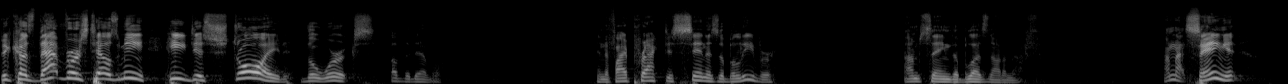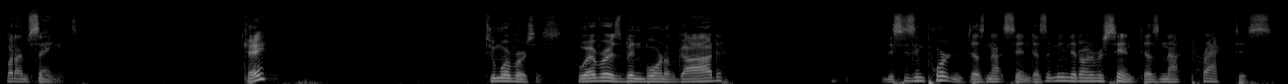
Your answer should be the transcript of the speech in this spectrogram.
Because that verse tells me he destroyed the works of the devil. And if I practice sin as a believer, I'm saying the blood's not enough. I'm not saying it, but I'm saying it. Okay? Two more verses. Whoever has been born of God this is important. Does not sin. Doesn't mean they don't ever sin. Does not practice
